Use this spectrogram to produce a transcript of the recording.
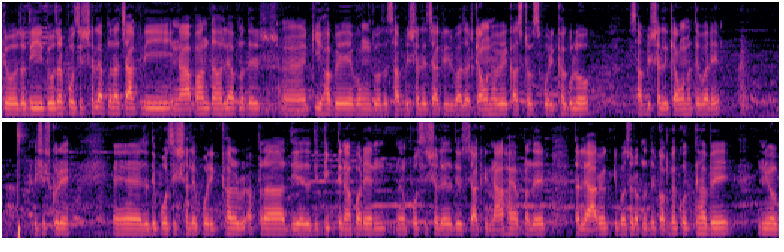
তো যদি দু হাজার পঁচিশ সালে আপনারা চাকরি না পান, তাহলে আপনাদের কি হবে এবং দু হাজার ছাব্বিশ সালে চাকরির বাজার কেমন হবে কাস্টমস পরীক্ষাগুলো ছাব্বিশ সালে কেমন হতে পারে? বিশেষ করে যদি পঁচিশ সালে পরীক্ষার আপনারা দিয়ে যদি টিকতে না পারেন পঁচিশ সালে যদি চাকরি না হয় আপনাদের, তাহলে আরও একটি বছর আপনাদেরকে অপেক্ষা করতে হবে। নিয়োগ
